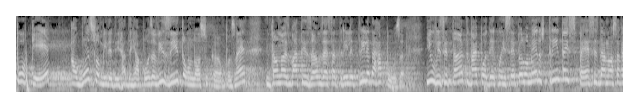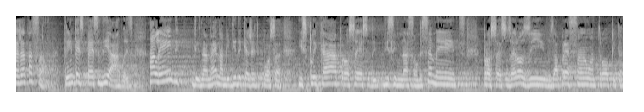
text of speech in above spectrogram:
porque algumas famílias de, Raposa visitam o nosso campus, né? Então nós batizamos essa trilha Trilha da Raposa. E o visitante vai poder conhecer pelo menos 30 espécies da nossa vegetação, 30 espécies de árvores. Além de, de né, na medida que a gente possa explicar processo de disseminação de sementes, processos erosivos, a pressão antrópica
